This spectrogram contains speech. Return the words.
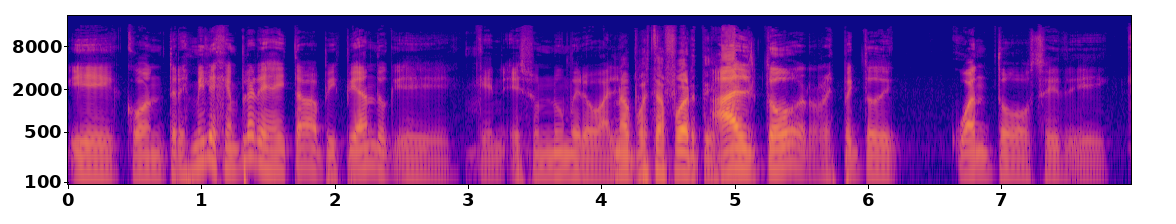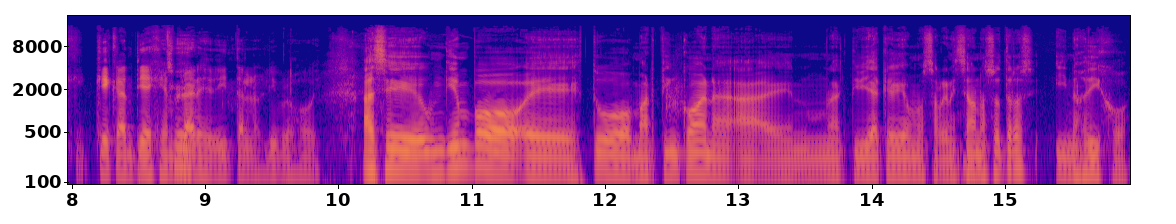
eh, con 3.000 ejemplares, ahí estaba pispeando, que, que es un número al- una apuesta fuerte. alto respecto de cuánto se, qué, cantidad de ejemplares editan los libros hoy. Hace un tiempo eh, estuvo Martín Coan a- a- en una actividad que habíamos organizado nosotros y nos dijo,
